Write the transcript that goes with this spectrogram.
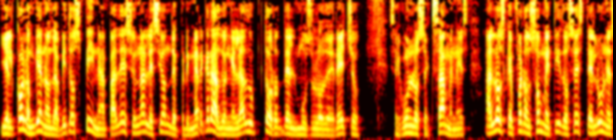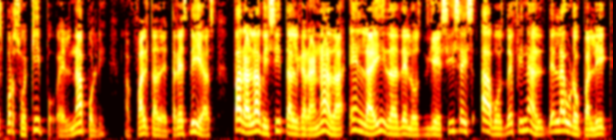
y el colombiano David Ospina padece una lesión de primer grado en el aductor del muslo derecho. Según los exámenes a los que fueron sometidos este lunes por su equipo, el Napoli, a falta de tres días, para la visita al Granada en la ida de los 16 avos de final de la Europa League.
